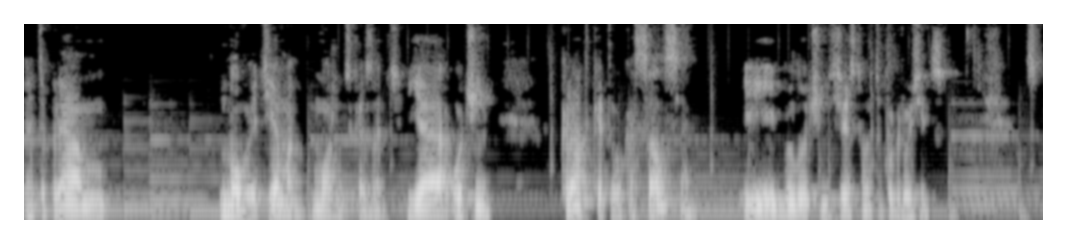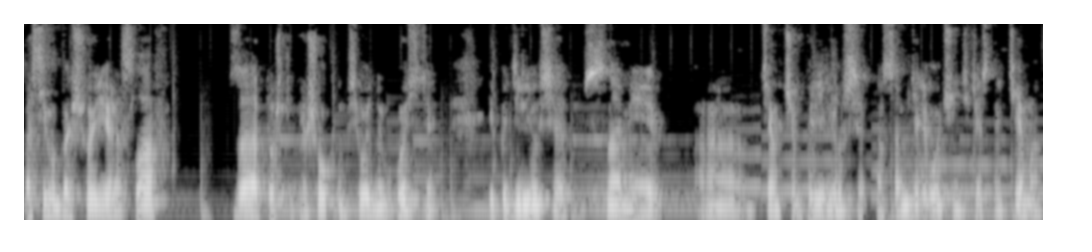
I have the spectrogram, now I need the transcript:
это прям новая тема, можно сказать. Я очень кратко этого касался, и было очень интересно в это погрузиться. Спасибо большое, Ярослав, за то, что пришел к нам сегодня в гости и поделился с нами тем, чем поделился. На самом деле, очень интересная тема.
